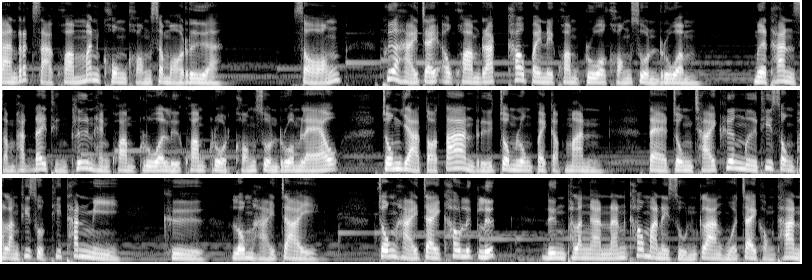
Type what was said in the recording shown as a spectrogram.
การรักษาความมั่นคงของสมอเรือ 2. เพื่อหายใจเอาความรักเข้าไปในความกลัวของส่วนรวม เมื่อท่านสัมผัสได้ถึงคลื่นแห่งความกลัวหรือความโกรธของส่วนรวมแล้ว จงอย่าต่อต้านหรือจมลงไปกับมัน แต่จงใช้เครื่องมือที่ทรงพลังที่สุดที่ท่านมี คือ ลมหายใจ จงหายใจเข้าลึกๆ ดึงพลังงานนั้นเข้ามาในศูนย์กลางหัวใจของท่าน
